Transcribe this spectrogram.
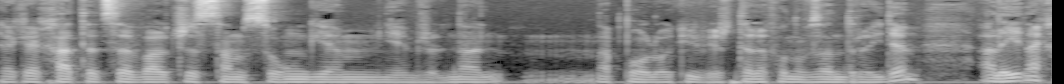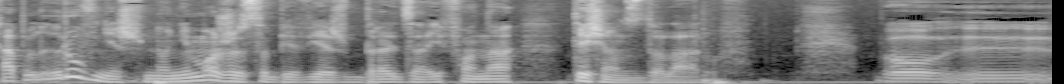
jak, jak HTC walczy z Samsungiem, nie wiem, że na, na polu jakichś, wiesz, telefonów z Androidem, ale jednak Apple również, no nie może sobie, wiesz, brać za iPhone'a 1000 dolarów. Bo yy,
